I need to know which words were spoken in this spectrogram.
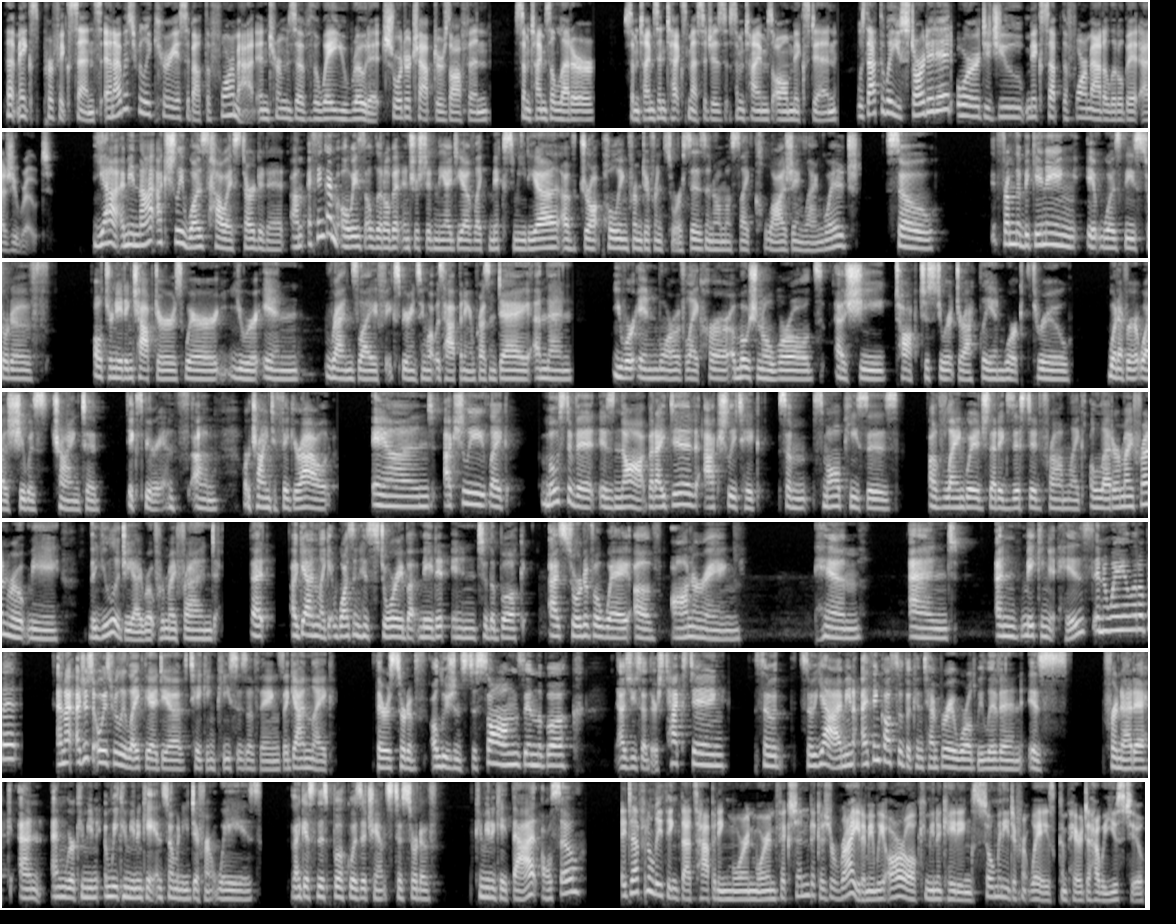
That makes perfect sense. And I was really curious about the format in terms of the way you wrote it. Shorter chapters often, sometimes a letter, sometimes in text messages, sometimes all mixed in. Was that the way you started it, or did you mix up the format a little bit as you wrote? Yeah, I mean, that actually was how I started it. Um, I think I'm always a little bit interested in the idea of like mixed media, of draw, pulling from different sources and almost like collaging language. So from the beginning, it was these sort of alternating chapters where you were in Ren's life, experiencing what was happening in present day. And then you were in more of like her emotional world as she talked to Stuart directly and worked through whatever it was she was trying to experience um, or trying to figure out. And actually, like most of it is not, but I did actually take some small pieces of language that existed from like a letter my friend wrote me, the eulogy I wrote for my friend, that again, like it wasn't his story, but made it into the book as sort of a way of honoring him and and making it his in a way a little bit. And I, I just always really like the idea of taking pieces of things. Again, like there's sort of allusions to songs in the book. As you said, there's texting. So so yeah, I mean, I think also the contemporary world we live in is frenetic and and we're communi- and we communicate in so many different ways. I guess this book was a chance to sort of communicate that also. I definitely think that's happening more and more in fiction because you're right. I mean, we are all communicating so many different ways compared to how we used to.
